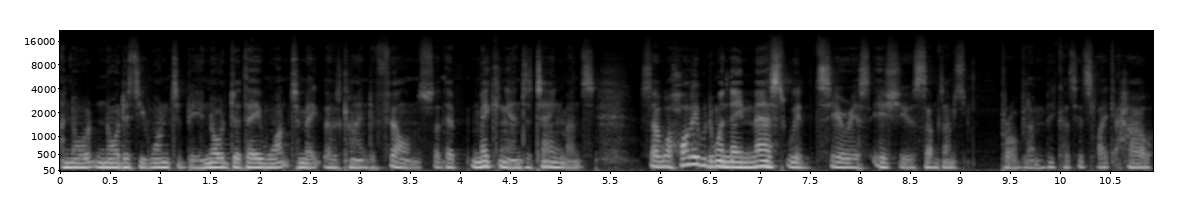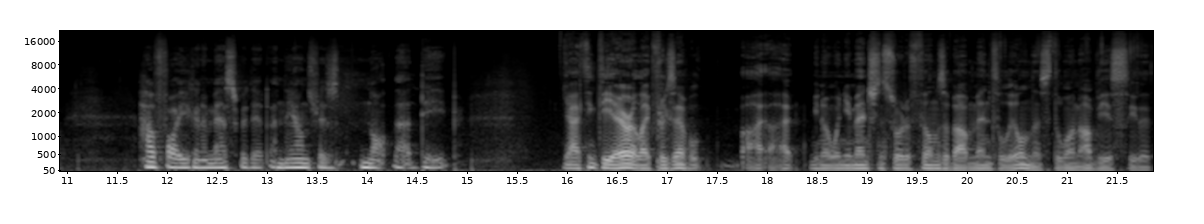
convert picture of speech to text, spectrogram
and nor, nor does he want to be, nor do they want to make those kind of films. So they're making entertainments. So well, Hollywood, when they mess with serious issues, sometimes problem because it's like how how far are you going to mess with it? And the answer is not that deep. Yeah, I think the era, like for example, I, I, you know, when you mention sort of films about mental illness, the one obviously that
